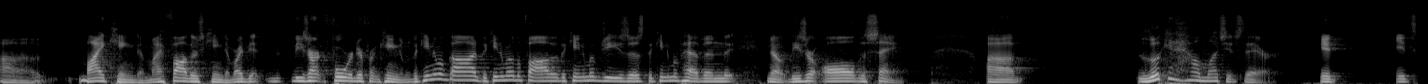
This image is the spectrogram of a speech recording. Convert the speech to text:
uh, my kingdom, my Father's kingdom. Right? These aren't four different kingdoms: the kingdom of God, the kingdom of the Father, the kingdom of Jesus, the kingdom of heaven. The, no, these are all the same. Uh, look at how much it's there. It it's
